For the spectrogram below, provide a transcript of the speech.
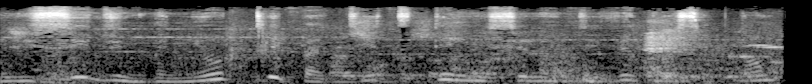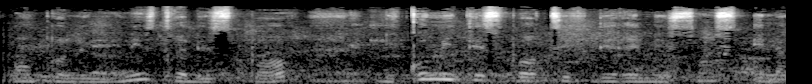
l'issue d'une réunion tripartite initiée lundi 23 septembre entre le ministre des Sports, le comité sportif des Renaissances et la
